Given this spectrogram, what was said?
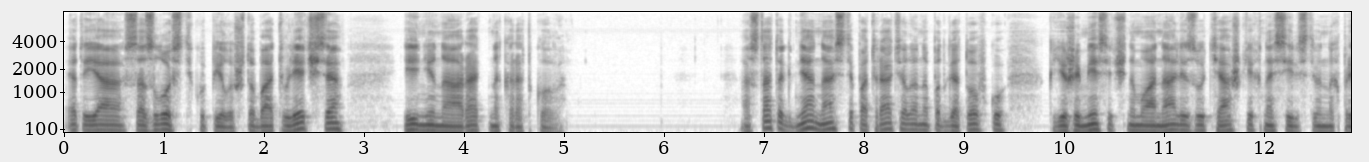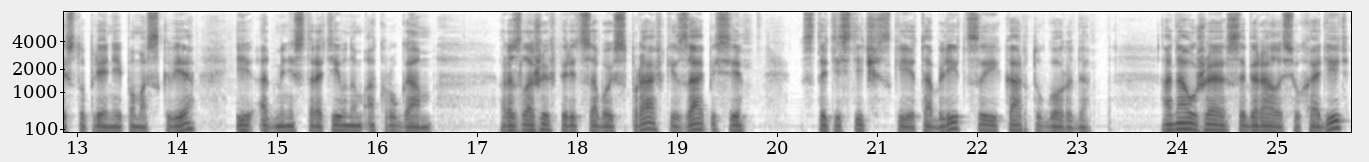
Это я со злости купила, чтобы отвлечься и не наорать на Короткова. Остаток дня Настя потратила на подготовку к ежемесячному анализу тяжких насильственных преступлений по Москве и административным округам, разложив перед собой справки, записи, статистические таблицы и карту города. Она уже собиралась уходить,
